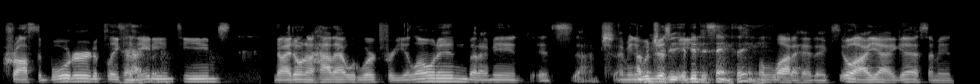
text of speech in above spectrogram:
cross the border to play exactly. Canadian teams. You know, I don't know how that would work for Ylönen, but I mean, it's uh, I mean, it I would mean, just it'd be, it'd be, the same thing. A lot of headaches. Well, yeah, I guess. I mean,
